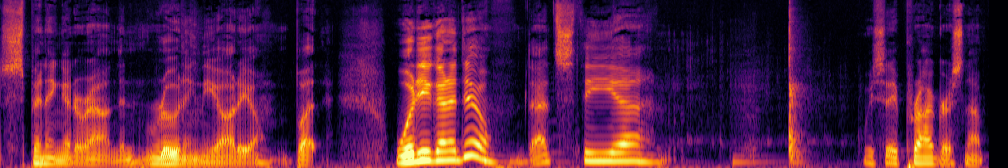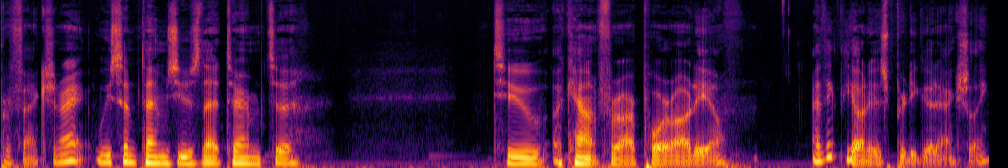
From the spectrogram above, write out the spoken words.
spinning it around and ruining the audio. But what are you gonna do? That's the uh, we say progress, not perfection, right? We sometimes use that term to to account for our poor audio. I think the audio is pretty good, actually.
